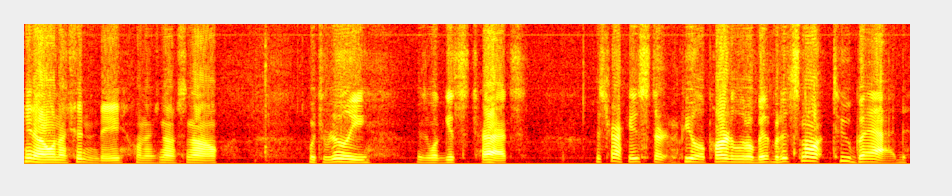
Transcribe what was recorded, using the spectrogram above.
you know when I shouldn't be when there's no snow which really is what gets the tracks. This track is starting to peel apart a little bit, but it's not too bad.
